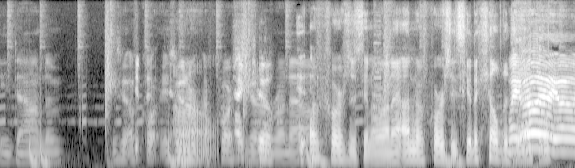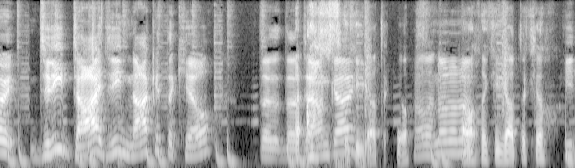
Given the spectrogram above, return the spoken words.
He downed him. He's gonna, of course, he's gonna, Oh. of course, he's gonna run out. Of course he's gonna run out, and of course he's gonna kill the Wait, wait, jackal. wait, wait, wait, wait. Did he die? Did he not get the kill? The the I down don't guy? think he got the kill. No, no, no, I no. don't think he got the kill. He,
